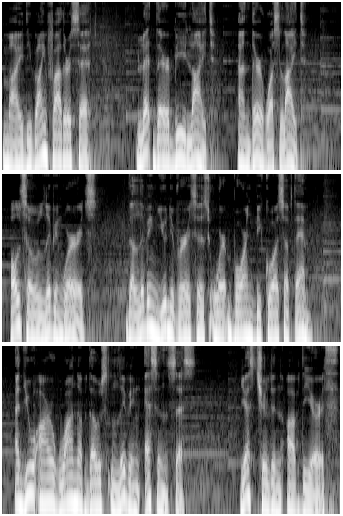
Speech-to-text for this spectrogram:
my divine Father said, Let there be light, and there was light. Also, living words. The living universes were born because of them. And you are one of those living essences. Yes, children of the earth,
